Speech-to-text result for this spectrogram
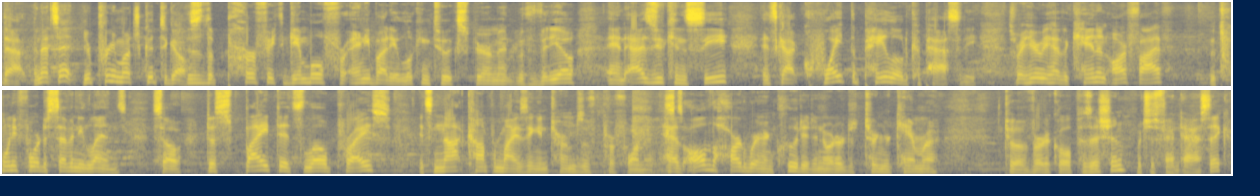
that. And that's it. You're pretty much good to go. This is the perfect gimbal for anybody looking to experiment with video. And as you can see, it's got quite the payload capacity. So right here we have the Canon R5 the 24 to 70 lens. So despite its low price, it's not compromising in terms of performance. It has all the hardware included in order to turn your camera to a vertical position, which is fantastic.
